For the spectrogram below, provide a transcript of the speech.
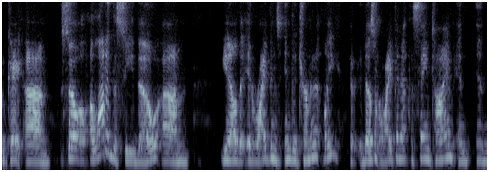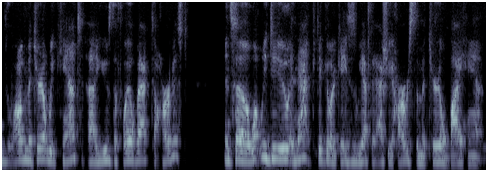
Okay, um, so a lot of the seed though, um, you know, that it ripens indeterminately. It, it, doesn't ripen at the same time. And, and a lot of the material we can't uh, use the flail vac to harvest. And so what we do in that particular case is we have to actually harvest the material by hand.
